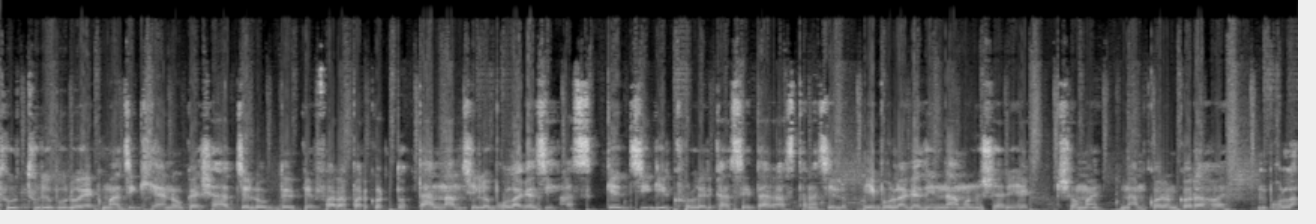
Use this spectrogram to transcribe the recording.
থুরথুরে বুড়ো এক মাঝি খেয়া নৌকার সাহায্যে লোকদেরকে পারাপার করত। তার নাম ছিল বোলাগাজী। আজকে জিগির খোলের কাছে তার আস্থানা ছিল। এই বোলাগাজীর নাম অনুসারে এক সময় নামকরণ করা হয় বোলা।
